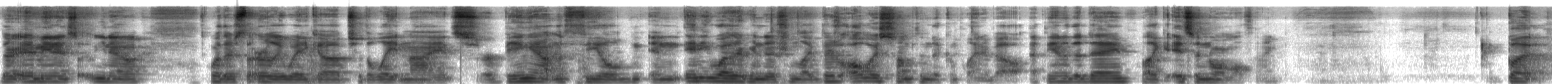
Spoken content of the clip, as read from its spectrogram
there. I mean, it's you know whether it's the early wake ups or the late nights or being out in the field in any weather condition, like there's always something to complain about. At the end of the day, like it's a normal thing. But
